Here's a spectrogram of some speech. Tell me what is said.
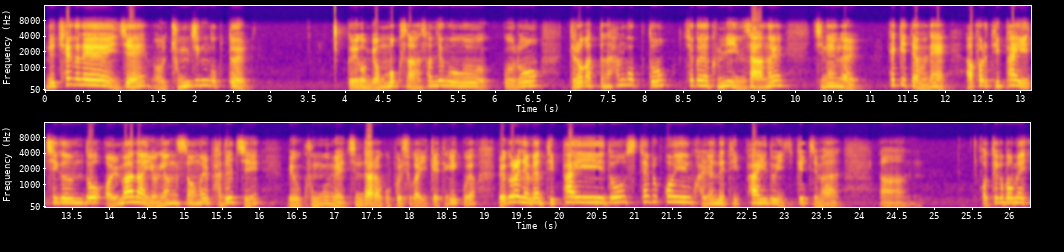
근데 최근에 이제 어, 중진국들 그리고 명목상 선진국으로 들어갔던 한국도 최근에 금리 인상을 진행을 했기 때문에 앞으로 디파이 예치금도 얼마나 영향성을 받을지 매우 궁금해진다라고 볼 수가 있게 되겠고요. 왜 그러냐면 디파이도 스테블코인 관련된 디파이도 있겠지만 어, 어떻게 보면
